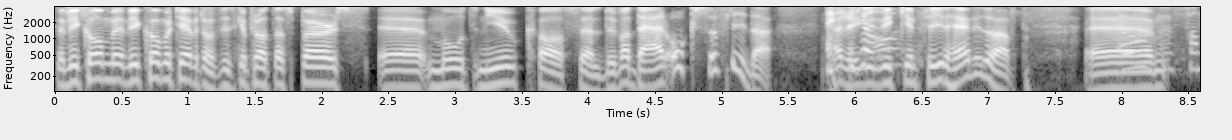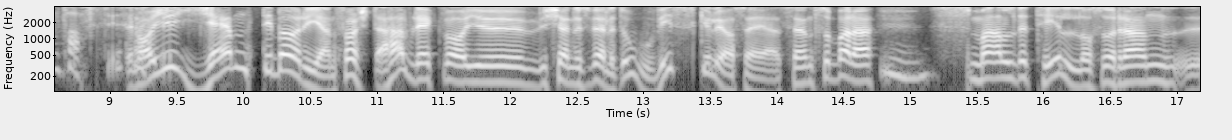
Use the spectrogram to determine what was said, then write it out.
Men vi kommer, vi kommer till Everton, vi ska prata Spurs eh, mot Newcastle. Du var där också Frida. Herregud Ja. vilken fin helg du har haft. Ja, Eh, fantastiskt det var ju jämnt i början, första halvlek var ju, kändes väldigt oviss skulle jag säga. Sen så bara Mm. small det till och så rann,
